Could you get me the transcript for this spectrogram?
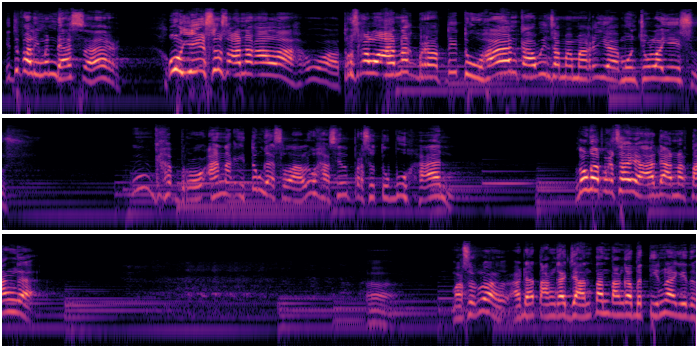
Itu paling mendasar. Oh Yesus anak Allah. Wah, terus kalau anak berarti Tuhan kawin sama Maria. Muncullah Yesus. Enggak bro, anak itu nggak selalu hasil persetubuhan. Lo nggak percaya ada anak tangga? Uh, maksud lo ada tangga jantan, tangga betina gitu?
